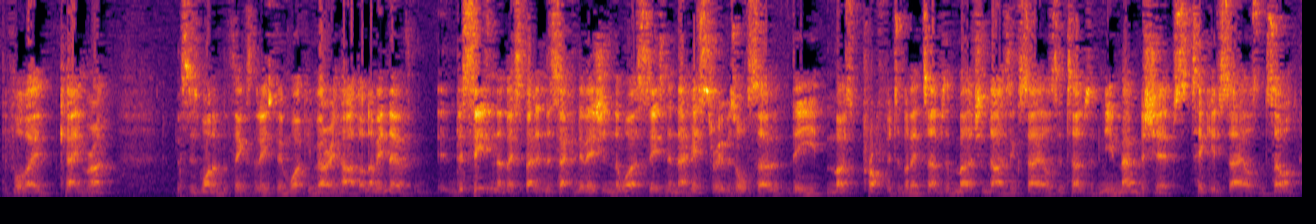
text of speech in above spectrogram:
before they came. Right. This is one of the things that he's been working very hard on. I mean, the season that they spent in the second division, the worst season in their history, was also the most profitable in terms of merchandising sales, in terms of new memberships, ticket sales, and so on.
